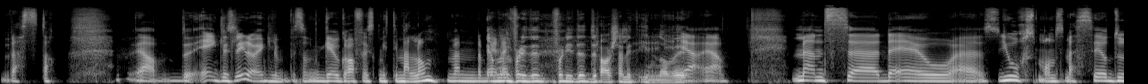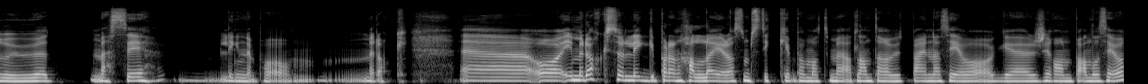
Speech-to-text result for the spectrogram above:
vest, da. Ja, det, egentlig ligger det egentlig sånn geografisk midt imellom, men det Ja, blir men fordi det, fordi det drar seg litt innover. Ja, ja. Mens eh, det er jo eh, jordsmonnsmessig og druemessig ligner på Medoc. Eh, og i Medoc så ligger på den halvøya som stikker på en måte med Atlanterhavet ut på ene sida og Giron Gironde på andre sida,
